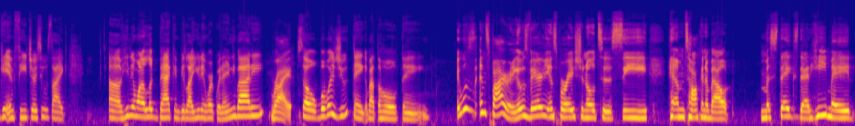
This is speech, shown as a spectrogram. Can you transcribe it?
getting features. He was like, uh, he didn't want to look back and be like, you didn't work with anybody. Right. So, what would you think about the whole thing? It was inspiring. It was very inspirational to see him talking about mistakes that he made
